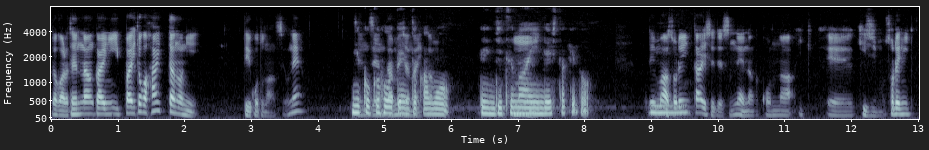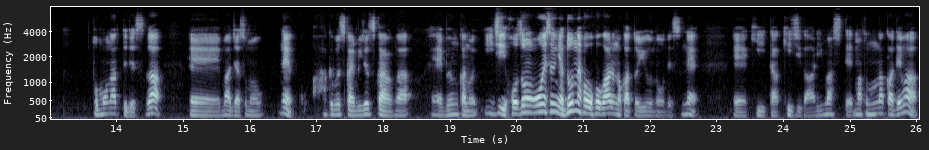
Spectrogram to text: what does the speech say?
だから展覧会にいっぱい人が入ったのにっていうことなんですよね。入国法展とかも連日満員でしたけど。うん、で、まあ、それに対してですね、なんかこんな、えー、記事も、それに伴ってですが、えー、まあじゃあそのね、博物館、美術館が、えー、文化の維持、保存を応援するにはどんな方法があるのかというのをですね、えー、聞いた記事がありまして、まあその中では、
